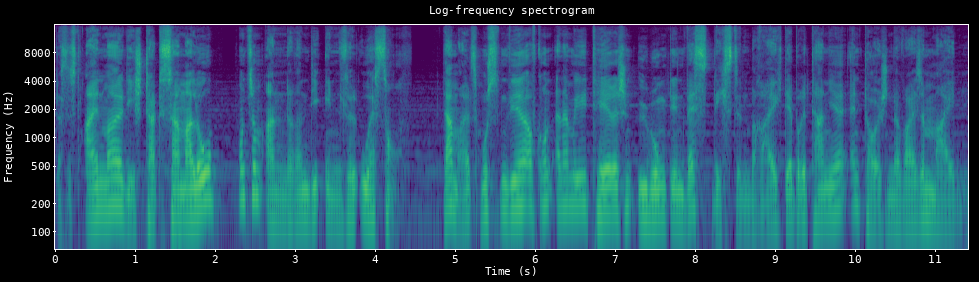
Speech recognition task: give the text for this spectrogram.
Das ist einmal die Stadt Saint-Malo und zum anderen die Insel Ouessant. Damals mussten wir aufgrund einer militärischen Übung den westlichsten Bereich der Bretagne enttäuschenderweise meiden.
